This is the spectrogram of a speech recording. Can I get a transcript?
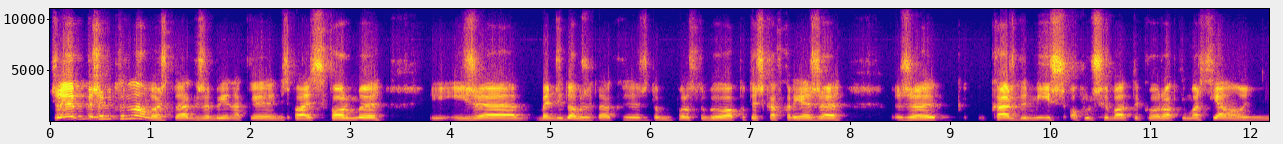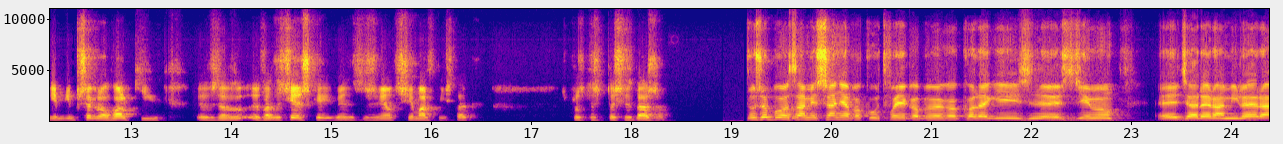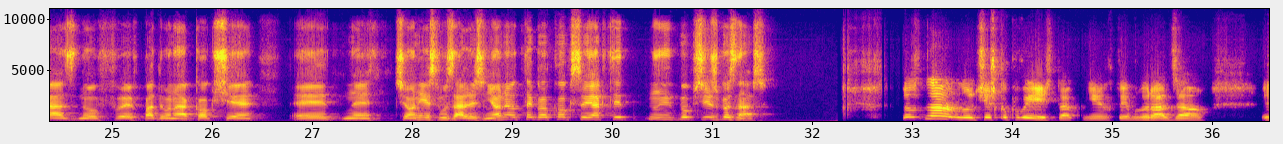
Żeby, żeby trenować, tak? Żeby jednak e, nie spadać z formy i, i że będzie dobrze, tak? Że to po prostu była potyczka w karierze, że każdy mistrz, oprócz chyba tylko Rocky Marciano, nie, nie przegrał walki w, wadze ciężkiej, więc że nie ma co się martwić, tak? Po prostu to, to się zdarza. Dużo było zamieszania wokół twojego byłego kolegi z, z e, Jarera Millera, znów e, wpadł na koksie. E, e, Czy on jest uzależniony od tego koksu? Jak ty, bo przecież go znasz. No znam, no ciężko powiedzieć, tak? Nie wiem, kto jemu doradza.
